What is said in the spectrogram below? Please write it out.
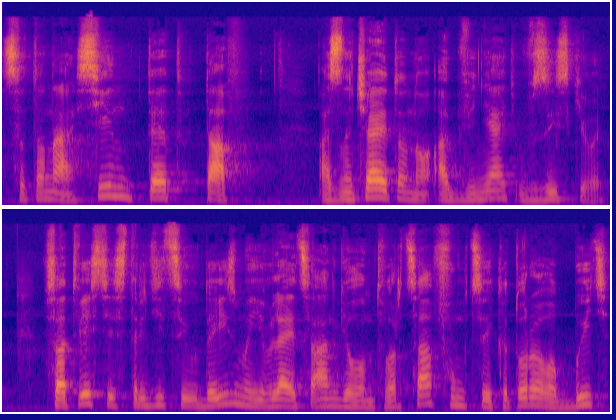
сатана, син, тет, тав. Означает оно обвинять, взыскивать. В соответствии с традицией иудаизма является ангелом Творца, функцией которого быть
